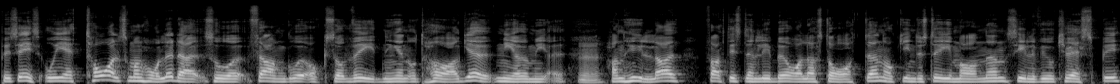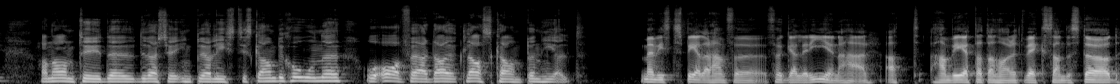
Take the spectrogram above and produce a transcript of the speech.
precis. Och i ett tal som han håller där så framgår också vridningen åt höger mer och mer. Han hyllar faktiskt den liberala staten och industrimannen Silvio Crespi. Han antyder diverse imperialistiska ambitioner och avfärdar klasskampen helt. Men visst spelar han för, för gallerierna här. Att han vet att han har ett växande stöd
